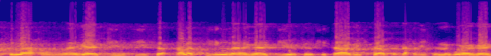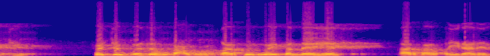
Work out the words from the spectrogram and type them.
islaaxuhu hagaajintiisa qaladkii in la hagaajiyo fi lkitaabi kitaabka dhexdiisa lagu hagaajiyo fajawazahu bacduhum qaarkood way baneeyeen qaar baa waxay yidhahdeen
